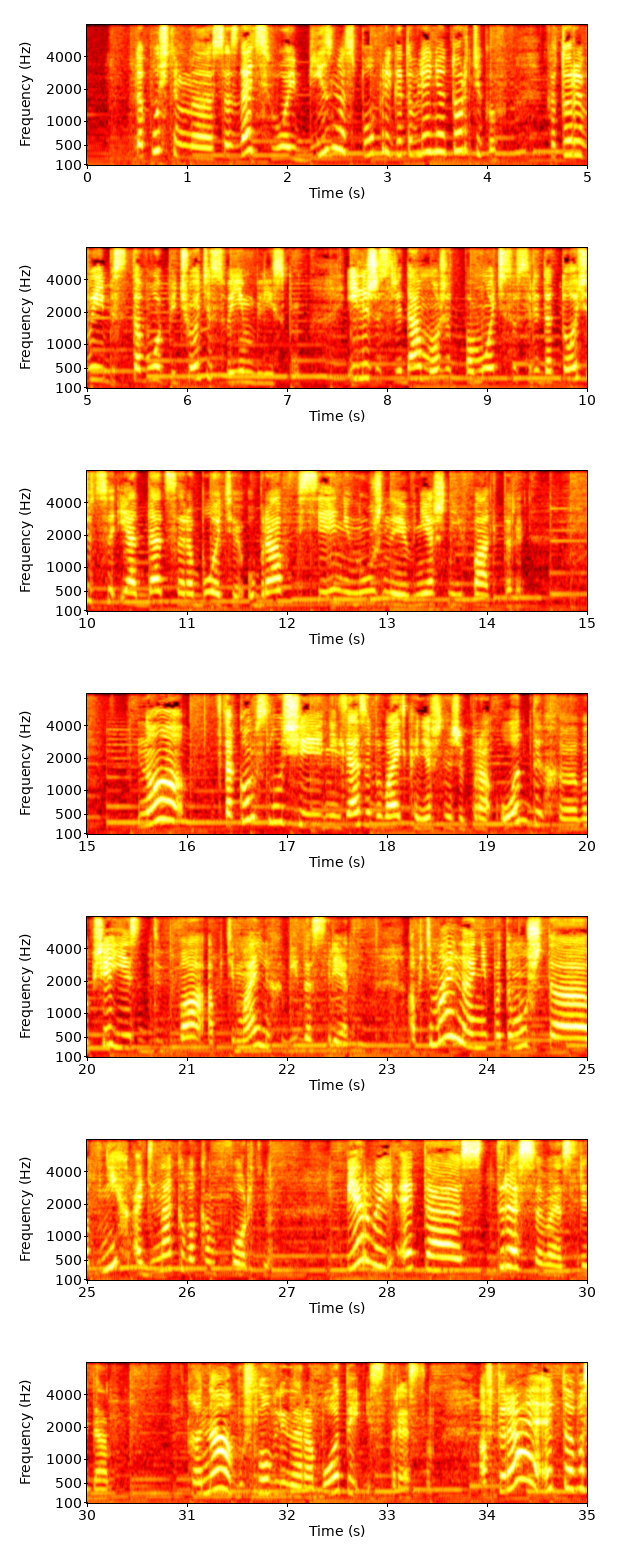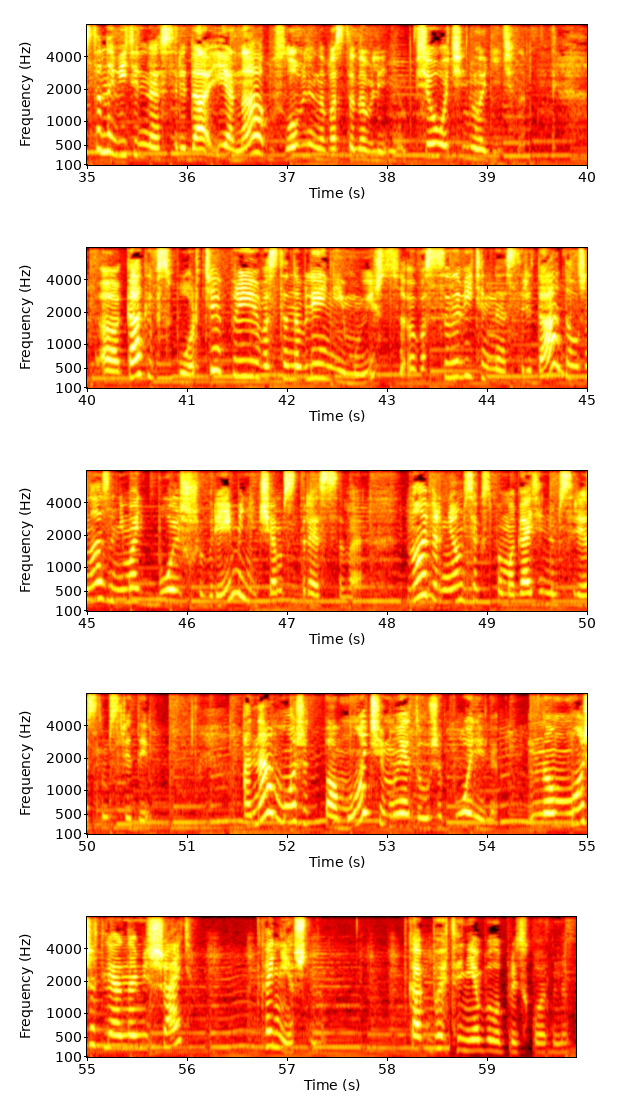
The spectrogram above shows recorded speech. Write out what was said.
Допустим, э, создать свой бизнес по приготовлению тортиков, который вы и без того печете своим близким. Или же среда может помочь сосредоточиться и отдаться работе, убрав все ненужные внешние факторы. Но таком случае нельзя забывать, конечно же, про отдых. Э, вообще есть два оптимальных вида сред. Оптимальны они потому, что в них одинаково комфортно. Первый – это стрессовая среда. Она обусловлена работой и стрессом. А вторая – это восстановительная среда, и она обусловлена восстановлением. Все очень логично. А, как и в спорте, при восстановлении мышц восстановительная среда должна занимать больше времени, чем стрессовая. Но вернемся к вспомогательным средствам среды. Она может помочь, и мы это уже поняли, но может ли она мешать? Конечно, как бы это ни было прискорбно.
